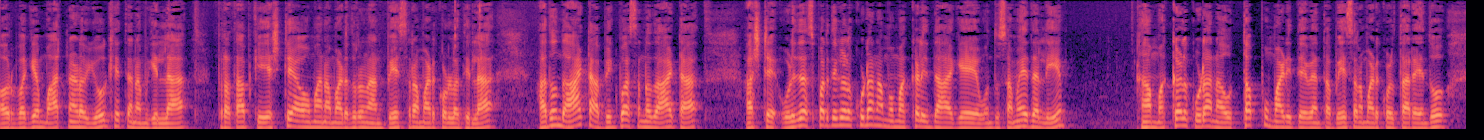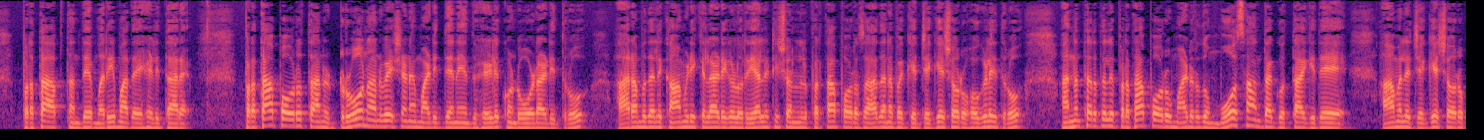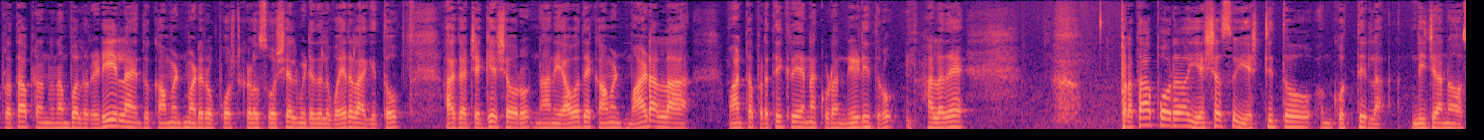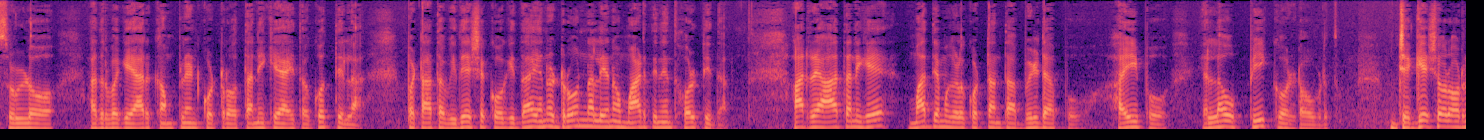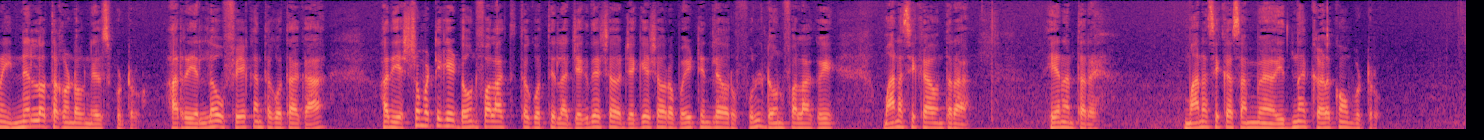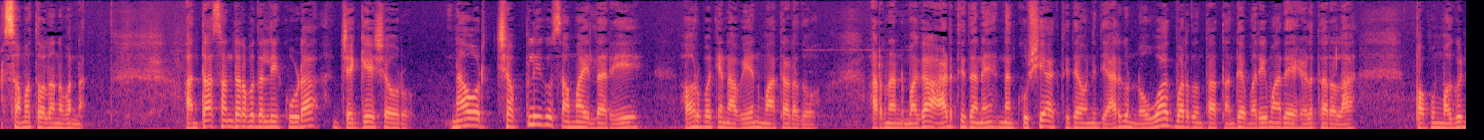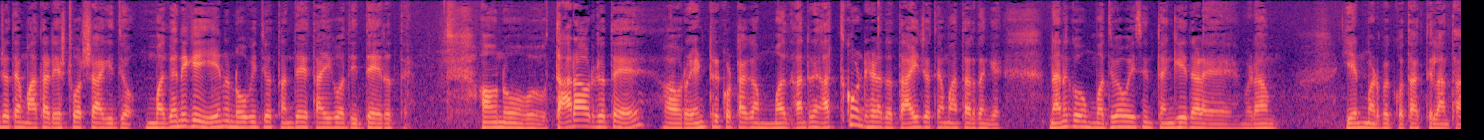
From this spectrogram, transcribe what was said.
ಅವ್ರ ಬಗ್ಗೆ ಮಾತನಾಡೋ ಯೋಗ್ಯತೆ ನಮಗಿಲ್ಲ. ಪ್ರತಾಪ್ಗೆ ಎಷ್ಟೇ ಅವಮಾನ ಮಾಡಿದ್ರು ನಾನು ಬೇಸರ ಮಾಡಿಕೊಳ್ಳೋದಿಲ್ಲ. ಅದೊಂದು ಆಟ, ಬಿಗ್ ಬಾಸ್ ಅನ್ನೋದು ಆಟ. ಅಷ್ಟೇ, ಉಳಿದ ಸ್ಪರ್ಧಿಗಳು ಕೂಡ ನಮ್ಮ ಮಕ್ಕಳಿದ್ದ ಹಾಗೆ ಒಂದು ಸಮಯದಲ್ಲಿ ಆ ಮಕ್ಕಳು ಕೂಡ ನಾವು ತಪ್ಪು ಮಾಡಿದ್ದೇವೆ ಅಂತ ಬೇಸರ ಮಾಡಿಕೊಳ್ತಾರೆ ಎಂದು ಪ್ರತಾಪ್ ತಂದೆ ಮರಿಮಾದೆ ಹೇಳಿದ್ದಾರೆ. ಪ್ರತಾಪ್ ಅವರು ತಾನು ಡ್ರೋನ್ ಅನ್ವೇಷಣೆ ಮಾಡಿದ್ದೇನೆ ಎಂದು ಹೇಳಿಕೊಂಡು ಓಡಾಡಿದ್ರು. ಆರಂಭದಲ್ಲಿ ಕಾಮಿಡಿ ಕಿಲಾಡಿಗಳು ರಿಯಾಲಿಟಿ ಶೋನಲ್ಲಿ ಪ್ರತಾಪ್ ಅವರ ಸಾಧನೆ ಬಗ್ಗೆ ಜಗ್ಗೇಶ್ ಅವರು ಹೊಗಳಿದ್ರು. ಅನಂತರದಲ್ಲಿ ಪ್ರತಾಪ್ ಅವರು ಮಾಡಿರೋದು ಮೋಸ ಅಂತ ಗೊತ್ತಾಗಿದೆ. ಆಮೇಲೆ ಜಗ್ಗೇಶ್ ಅವರು ಪ್ರತಾಪ್ರನ್ನು ನಂಬಲು ರೆಡಿ ಇಲ್ಲ ಎಂದು ಕಾಮೆಂಟ್ ಮಾಡಿರೋ ಪೋಸ್ಟ್ಗಳು ಸೋಷಿಯಲ್ ಮೀಡಿಯಾದಲ್ಲಿ ವೈರಲ್ ಆಗಿತ್ತು. ಆಗ ಜಗ್ಗೇಶ್ ಅವರು, ನಾನು ಯಾವುದೇ ಕಾಮೆಂಟ್ ಮಾಡಲ್ಲ ಅಂತ ಪ್ರತಿಕ್ರಿಯೆಯನ್ನು ಕೂಡ ನೀಡಿದರು. ಅಲ್ಲದೆ ಪ್ರತಾಪ್ ಅವರ ಯಶಸ್ಸು ಎಷ್ಟಿತ್ತೋ ಗೊತ್ತಿಲ್ಲ. ನಿಜನೋ ಸುಳ್ಳೋ, ಅದ್ರ ಬಗ್ಗೆ ಯಾರು ಕಂಪ್ಲೇಂಟ್ ಕೊಟ್ಟರೋ ತನಿಖೆ ಆಯಿತೋ ಗೊತ್ತಿಲ್ಲ. ಬಟ್ ಆತ ವಿದೇಶಕ್ಕೆ ಹೋಗಿದ್ದ, ಏನೋ ಡ್ರೋನ್ನಲ್ಲಿ ಏನೋ ಮಾಡ್ತೀನಿ ಅಂತ ಹೊರಟಿದ್ದ. ಆದರೆ ಆತನಿಗೆ ಮಾಧ್ಯಮಗಳು ಕೊಟ್ಟಂಥ ಬಿಲ್ಡಪ್ಪು, ಹೈಪು, ಎಲ್ಲವೂ ಪೀಕ್ ಹೊರಟೋಗ್ಬಿಡ್ತು. ಜಗ್ಗೇಶ್ ಅವರು ಅವ್ರನ್ನ ಇನ್ನೆಲ್ಲೋ ತಗೊಂಡೋಗಿ ನಿಲ್ಲಿಸ್ಬಿಟ್ರು ಆದರೆ ಎಲ್ಲವೂ ಫೇಕ್ ಅಂತ ಗೊತ್ತಾಗ, ಅದು ಎಷ್ಟರ ಮಟ್ಟಿಗೆ ಡೌನ್ಫಾಲ್ ಆಗ್ತಿತ್ತೋ ಗೊತ್ತಿಲ್ಲ. ಜಗದೀಶ್, ಜಗ್ಗೇಶ್ ಅವರ ಬೈಟಿಂದಲೇ ಅವರು ಫುಲ್ ಡೌನ್ಫಾಲ್ ಆಗಿ ಮಾನಸಿಕ ಒಂಥರ ಏನಂತಾರೆ ಮಾನಸಿಕ ಸಮ್ ಇದನ್ನ ಕಳ್ಕೊಂಬಿಟ್ರು, ಸಮತೋಲನವನ್ನು. ಅಂಥ ಸಂದರ್ಭದಲ್ಲಿ ಕೂಡ ಜಗ್ಗೇಶ್ ಅವರು, ನಾವು ಅವ್ರ ಚಪ್ಪಲಿಗೂ ಸಮ ಇಲ್ಲ ರೀ, ಅವ್ರ ಬಗ್ಗೆ ನಾವೇನು ಮಾತಾಡೋದು? ಅವ್ರು ನನ್ನ ಮಗ ಆಡ್ತಿದ್ದಾನೆ, ನಂಗೆ ಖುಷಿ ಆಗ್ತಿದೆ ಅವನಿದ್ದು ಯಾರಿಗೂ ನೋವಾಗಬಾರ್ದು ಅಂತ ತಂದೆ ಮರಿಮಾದೆ ಹೇಳ್ತಾರಲ್ಲ. ಪಾಪ ಮಗನ ಜೊತೆ ಮಾತಾಡಿ ಎಷ್ಟು ವರ್ಷ ಆಗಿದ್ಯೋ, ಮಗನಿಗೆ ಏನು ನೋವಿದ್ಯೋ ತಂದೆ ತಾಯಿಗೂ ಅದು ಇದ್ದೇ ಇರುತ್ತೆ. ಅವನು ತಾರಾ ಅವ್ರ ಜೊತೆ ಅವರು ಎಂಟ್ರಿ ಕೊಟ್ಟಾಗ ಮದ್, ಅಂದರೆ ಹತ್ಕೊಂಡು ಹೇಳಿದ, ತಾಯಿ ಜೊತೆ ಮಾತಾಡ್ದಂಗೆ, ನನಗೂ ಮದುವೆ ವಯಸ್ಸಿನ ತಂಗಿ ಇದ್ದಾಳೆ, ಮೇಡಮ್, ಏನು ಮಾಡಬೇಕು ಗೊತ್ತಾಗ್ತಿಲ್ಲ ಅಂತ.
